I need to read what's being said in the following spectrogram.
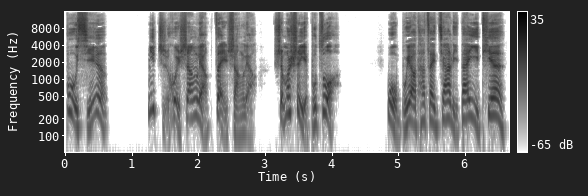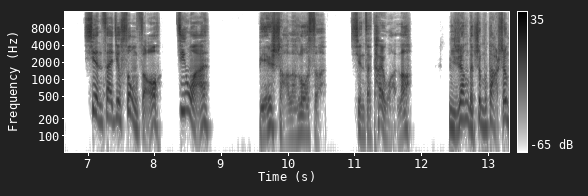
不行，你只会商量再商量，什么事也不做。我不要他在家里待一天，现在就送走。今晚，别傻了，罗斯，现在太晚了。你嚷的这么大声，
